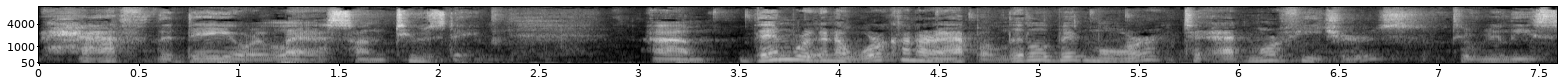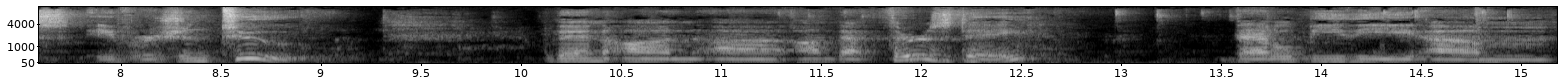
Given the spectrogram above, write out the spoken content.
half the day or less on Tuesday. Um, then we're going to work on our app a little bit more to add more features to release a version 2. Then on, uh, on that Thursday, that'll be the um,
